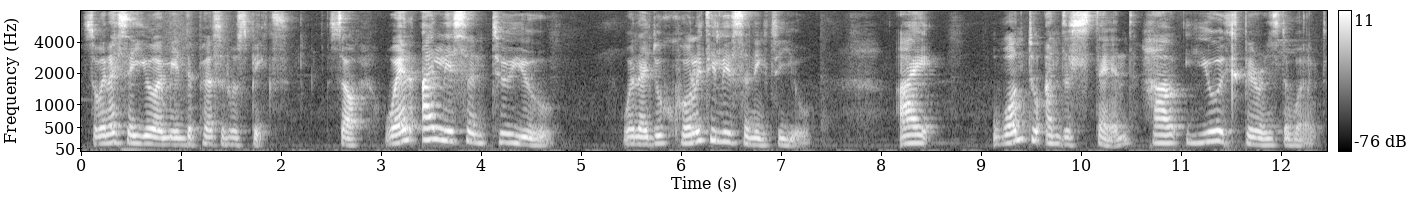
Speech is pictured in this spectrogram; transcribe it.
So when I say you, I mean the person who speaks. So when I listen to you, when I do quality listening to you, I want to understand how you experience the world.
